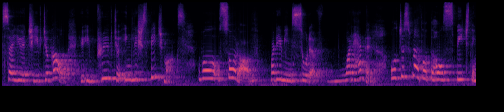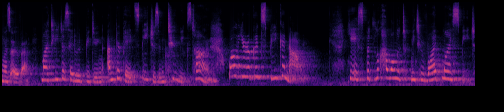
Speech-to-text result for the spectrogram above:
So you achieved your goal. You improved your English speech marks. Well, sort of. What do you mean, sort of? What happened? Well, just when I thought the whole speech thing was over, my teacher said we'd be doing unprepared speeches in two weeks' time. Well, you're a good speaker now. Yes, but look how long it took me to write my speech,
